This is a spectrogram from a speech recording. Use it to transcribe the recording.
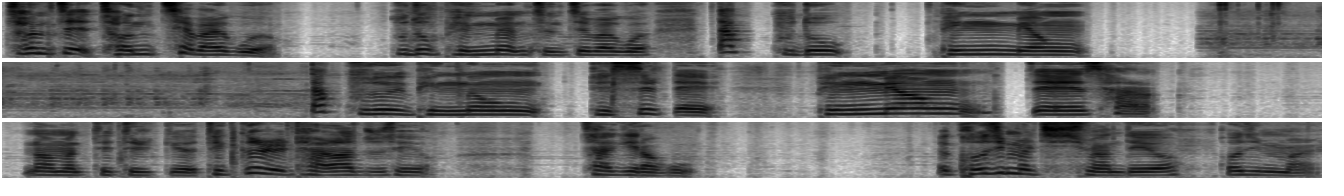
전체, 전체 말고요. 구독 100명 전체 말고요. 딱 구독 100명, 딱 구독이 100명 됐을 때, 100명째 사람한테 드릴게요. 댓글을 달아주세요. 자기라고. 거짓말 치시면 안 돼요. 거짓말.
